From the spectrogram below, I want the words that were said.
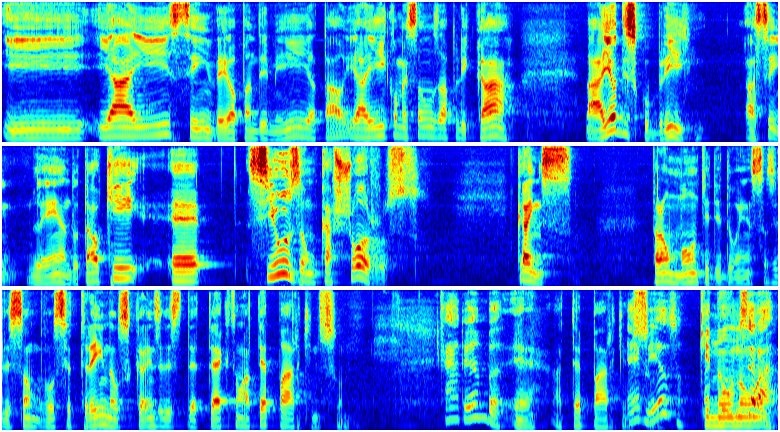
E, e aí sim veio a pandemia tal, e aí começamos a aplicar. Aí eu descobri assim, lendo tal, que é, se usam cachorros, cães, para um monte de doenças. Eles são, você treina os cães, eles detectam até Parkinson. Caramba! É, até Parkinson. É mesmo? Que não, não será?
